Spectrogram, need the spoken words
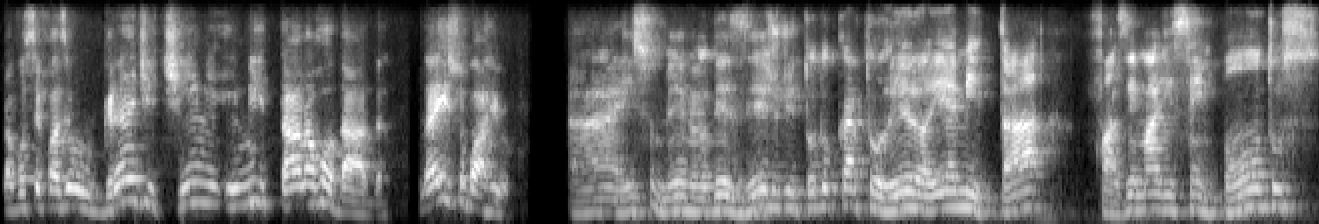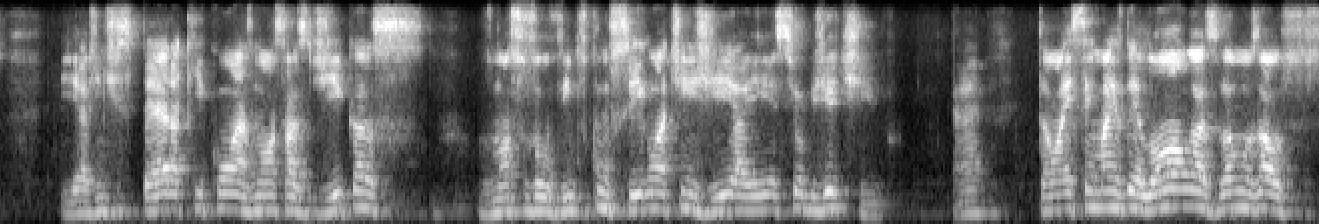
para você fazer um grande time e imitar na rodada. Não é isso, Barril? Ah, é isso mesmo. É o desejo de todo cartoleiro aí é imitar, fazer mais de 100 pontos. E a gente espera que com as nossas dicas, os nossos ouvintes consigam atingir aí esse objetivo. Né? Então, aí sem mais delongas, vamos aos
